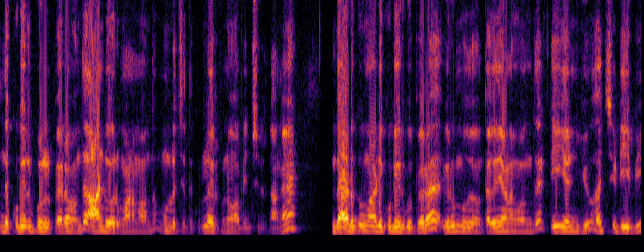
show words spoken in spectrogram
இந்த குடியிருப்புகள் பெற வந்து ஆண்டு வருமானமாக வந்து மூணு லட்சத்துக்குள்ள இருக்கணும் அப்படின்னு சொல்லியிருக்காங்க. இந்த அடுக்குமாடி குடியிருப்பு பெற விரும்பு தகுதியானவங்க வந்து TNUHDP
